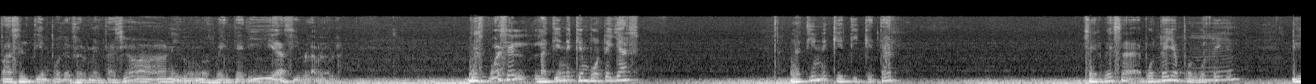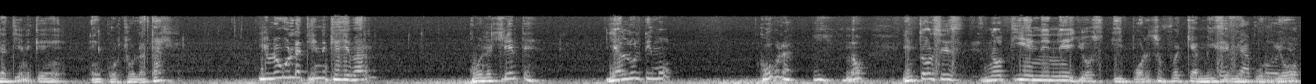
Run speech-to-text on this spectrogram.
pase el tiempo de fermentación y unos 20 días y bla, bla, bla. Después él la tiene que embotellar la tiene que etiquetar, cerveza, botella por botella, y la tiene que encorcholatar. Y luego la tiene que llevar con el cliente. Y al último, cobra, ¿no? Entonces, no tienen ellos, y por eso fue que a mí se me ocurrió apoyo.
